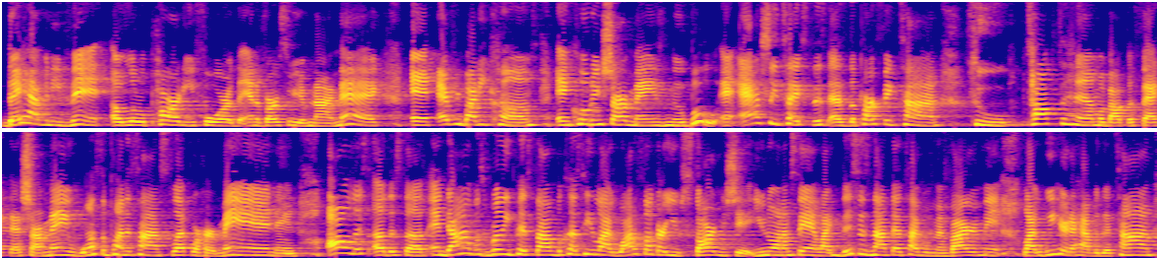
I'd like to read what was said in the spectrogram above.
they have an event, a little party for the anniversary of Nine Mag, and everybody comes, including Charmaine's new boo. And Ashley takes this as the perfect time to talk to him about the fact that Charmaine once upon a time slept with her man and all this other stuff. And Don was really pissed off because he like, why the fuck are you starting shit? You know what I'm saying? Like this is not that type of environment. Like we here to have a good time,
